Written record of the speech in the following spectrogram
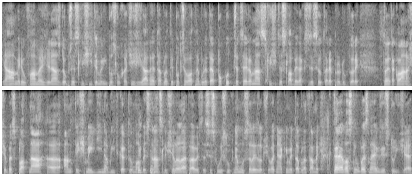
Já mi doufáme, že nás dobře slyšíte, milí posluchači, že žádné tablety potřebovat nebudete. Pokud přece jenom nás slyšíte slabě, tak si zesilte reproduktory to je taková naše bezplatná uh, antišmejdí nabídka k tomu, abyste nás slyšeli lépe, abyste si svůj sluch nemuseli zlepšovat nějakými tabletami, které vlastně vůbec neexistují, že?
